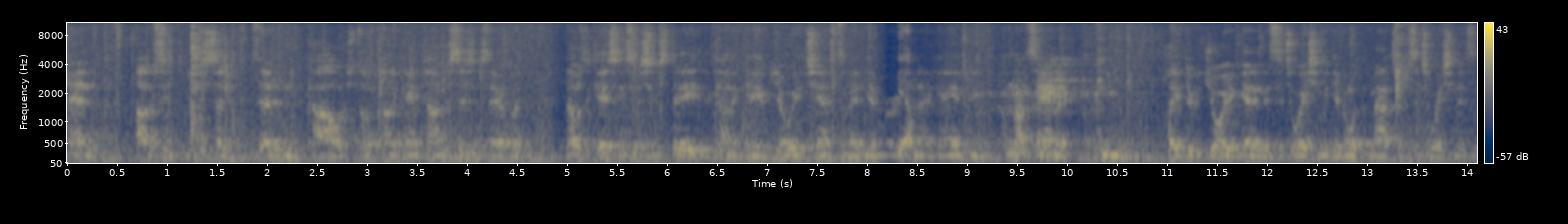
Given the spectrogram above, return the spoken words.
And obviously, you just said Zed and Kyle are still kind of game time decisions there, but that was the case against Michigan State. It kind of gave Joey a chance to maybe emerge Yep. in that game. You- I'm not saying that can you play through Joey again in this situation, but given what the matchup situation is,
